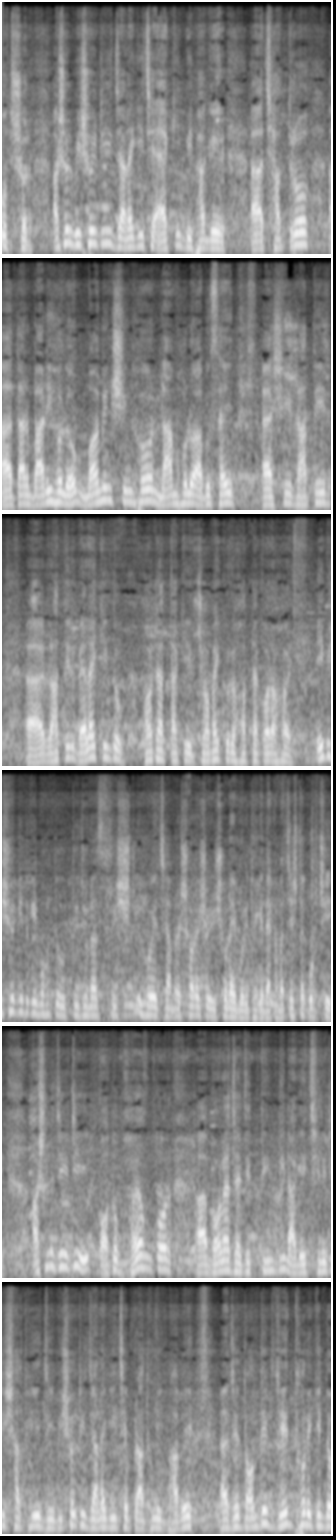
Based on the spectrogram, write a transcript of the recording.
বৎসর। আসল বিষয়টি জানা গিয়েছে একই বিভাগের ছাত্র তার বাড়ি হলো ময়মনসিংহ, নাম হলো আবু সাইদ। সেই রাতের রাতের বেলায় কিন্তু হঠাৎ তাকে জবাই করে হত্যা করা হয়। এই বিষয়ে কিন্তু এই মুহূর্তে উত্তেজনার সৃষ্টি হয়েছে। আমরা সরাসরি সোনাইবড়ি থেকে দেখাবার চেষ্টা করছি। আসলে যে এটি কত ভয়ঙ্কর বলা যায় যে তিন দিন আগে ছেলেটির সাথে যে বিষয়টি জানা গিয়েছে প্রাথমিকভাবে যে দ্বন্দ্বের জেদ ধরে কিন্তু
